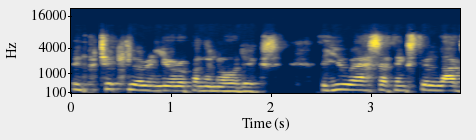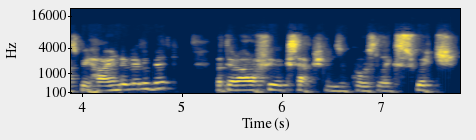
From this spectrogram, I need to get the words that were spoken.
in particular in Europe and the Nordics. The US, I think, still lags behind a little bit, but there are a few exceptions, of course, like Switch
